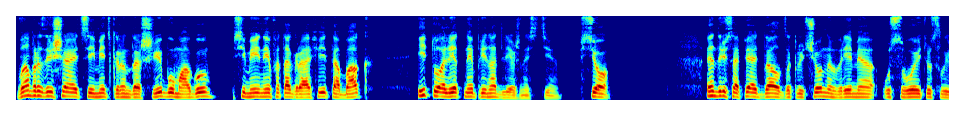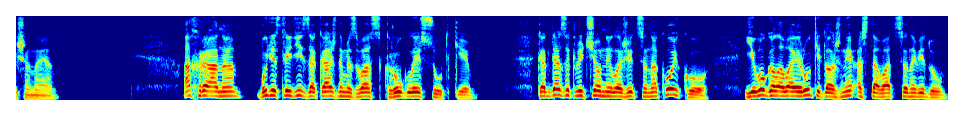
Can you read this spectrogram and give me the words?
Вам разрешается иметь карандаши, бумагу, семейные фотографии, табак и туалетные принадлежности. Все». Эндрис опять дал заключенным время усвоить услышанное. «Охрана будет следить за каждым из вас круглые сутки. Когда заключенный ложится на койку, его голова и руки должны оставаться на виду.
